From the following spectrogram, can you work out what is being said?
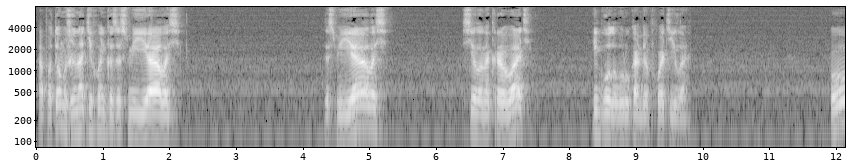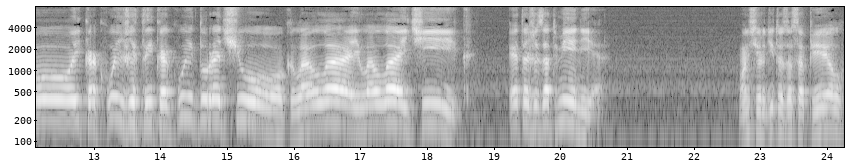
А потом жена тихонько засмеялась. Засмеялась, села на кровать и голову руками обхватила. «Ой, какой же ты, какой дурачок! Лалай, лалайчик! Это же затмение!» Он сердито засопел,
